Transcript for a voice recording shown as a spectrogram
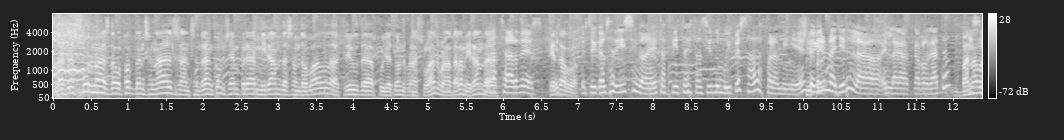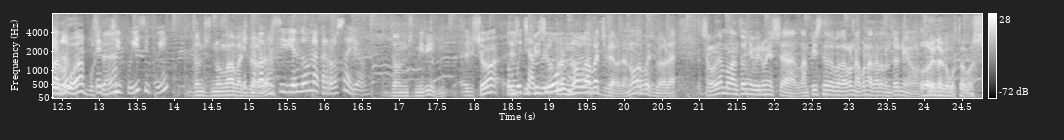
Les espurnes del foc d'encenalls encendran, com sempre, Miranda Sandoval, actriu de fulletons venezolans. Bona tarda, Miranda. Buenas tardes. ¿Qué tal? Est- Estoy cansadísima. ¿eh? Estas fiestas están siendo muy pesadas para mí, ¿eh? Sí, ¿Me vieron ayer en la, en la cabalgata? ¿Van a la rúa, vostè? Eh, sí fui, sí fui. Doncs no la vaig Estaba veure. presidiendo una carroza yo. Doncs miri, això Con és mucha difícil, pluma. però no la vaig veure, no la vaig veure. Saludem a l'Antonio Vinuesa, lampista de Badalona. Bona tarda, Antonio. Hola. ¿Cómo estamos?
